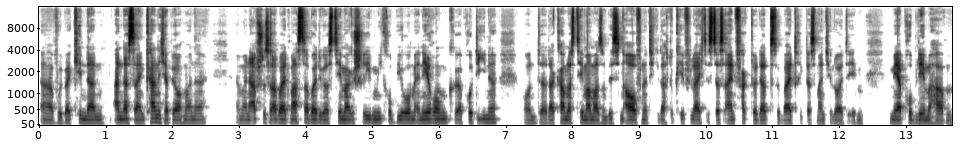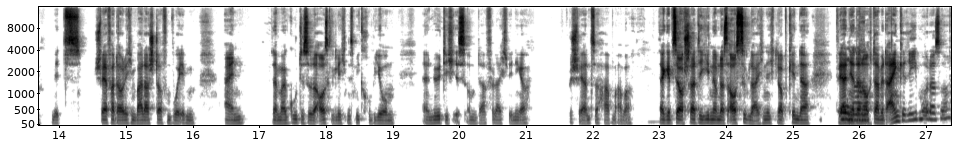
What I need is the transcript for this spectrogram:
äh, wohl bei Kindern anders sein kann. Ich habe ja auch meine, meine Abschlussarbeit, Masterarbeit über das Thema geschrieben, Mikrobiom, Ernährung, äh, Proteine und äh, da kam das Thema mal so ein bisschen auf und hatte ich gedacht, okay, vielleicht ist das ein Faktor, der dazu beiträgt, dass manche Leute eben mehr Probleme haben mit schwerverdaulichen Ballaststoffen, wo eben ein sagen wir mal, gutes oder ausgeglichenes Mikrobiom äh, nötig ist, um da vielleicht weniger Beschwerden zu haben. Aber da gibt es ja auch Strategien, um das auszugleichen. Ich glaube, Kinder werden genau. ja dann genau. auch damit eingerieben oder so.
